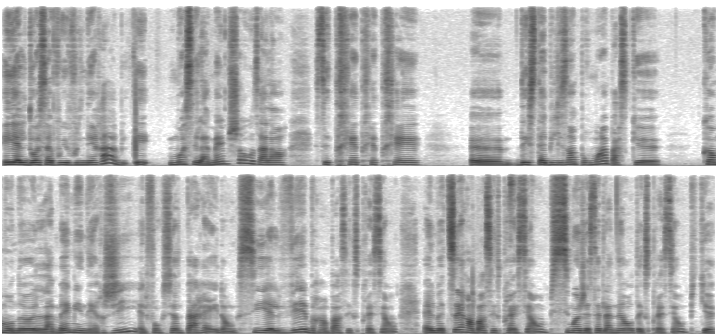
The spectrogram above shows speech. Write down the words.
Et elle doit s'avouer vulnérable. Et moi, c'est la même chose. Alors, c'est très, très, très euh, déstabilisant pour moi parce que comme on a la même énergie, elle fonctionne pareil. Donc, si elle vibre en basse expression, elle me tire en basse expression. Puis si moi, j'essaie de l'amener en haute expression, puis que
